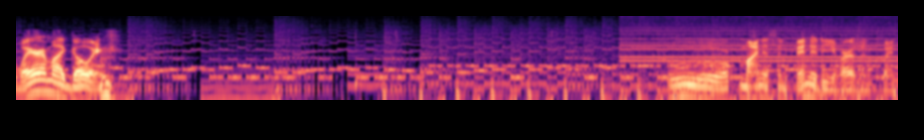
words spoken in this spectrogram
Where am I going? minus infinity version Quint.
